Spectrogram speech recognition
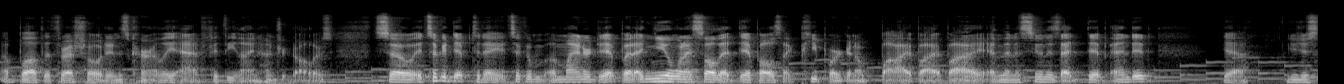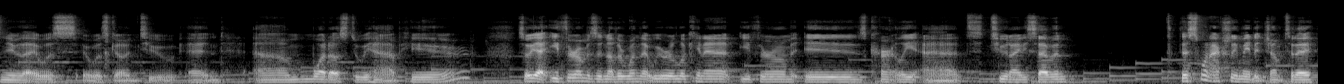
above the threshold and is currently at $5,900. So it took a dip today. It took a, a, minor dip, but I knew when I saw that dip, I was like, people are gonna buy, buy, buy. And then as soon as that dip ended, yeah, you just knew that it was it was going to end. Um, what else do we have here? So yeah, Ethereum is another one that we were looking at. Ethereum is currently at 297. This one actually made a jump today.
